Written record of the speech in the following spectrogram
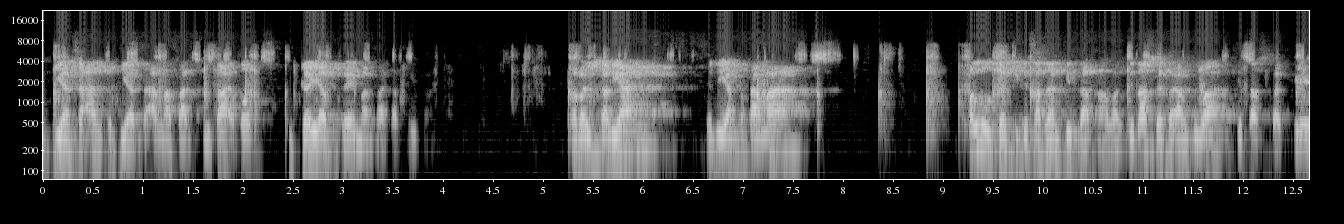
kebiasaan-kebiasaan masyarakat kita atau budaya-budaya masyarakat kita. Bapak Ibu sekalian, jadi yang pertama perlu jadi kesadaran kita bahwa kita sebagai orang tua, kita sebagai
